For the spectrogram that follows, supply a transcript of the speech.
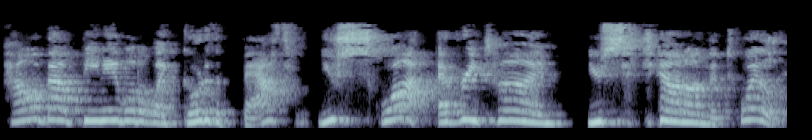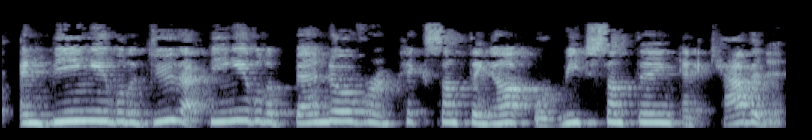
how about being able to like go to the bathroom? You squat every time you sit down on the toilet and being able to do that, being able to bend over and pick something up or reach something in a cabinet.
